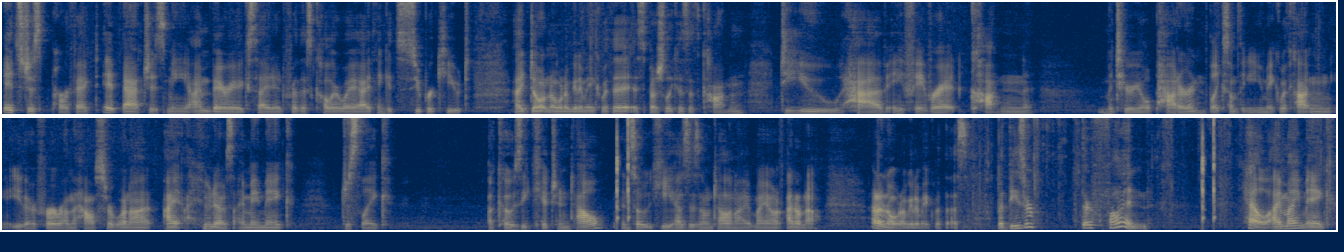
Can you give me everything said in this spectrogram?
it's just perfect. It matches me. I'm very excited for this colorway. I think it's super cute. I don't know what I'm going to make with it, especially because it's cotton. Do you have a favorite cotton material pattern, like something you make with cotton, either for around the house or whatnot? I Who knows? I may make just like a cozy kitchen towel, and so he has his own towel and I have my own. I don't know. I don't know what I'm going to make with this. But these are, they're fun. Hell, I might make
